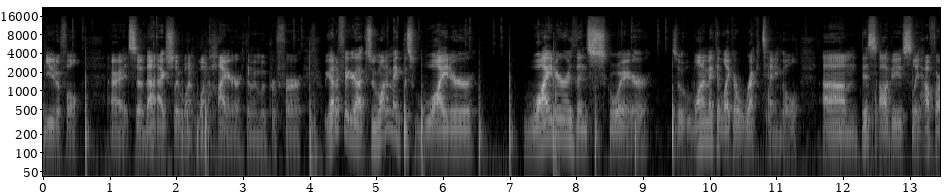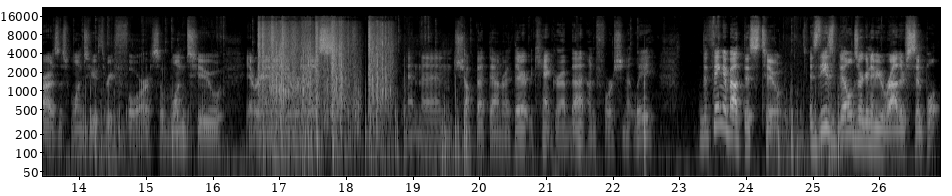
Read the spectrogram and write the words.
beautiful. Alright, so that actually went one higher than we would prefer. We gotta figure out, because we want to make this wider, wider than square. So we want to make it like a rectangle. Um, this obviously, how far out is this? One, two, three, four. So one, two, yeah, we're gonna need to get rid of this. And then chop that down right there. We can't grab that, unfortunately. The thing about this, too, is these builds are gonna be rather simple.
